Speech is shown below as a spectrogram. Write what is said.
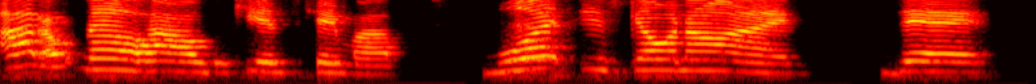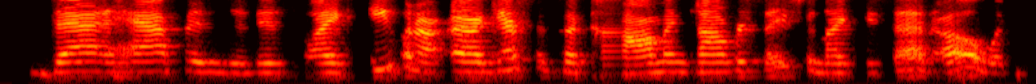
I don't know how the kids came up. What is going on that that happens? And it's like even I guess it's a common conversation, like you said. Oh, when you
